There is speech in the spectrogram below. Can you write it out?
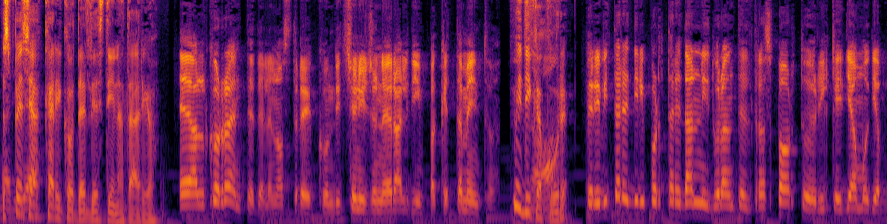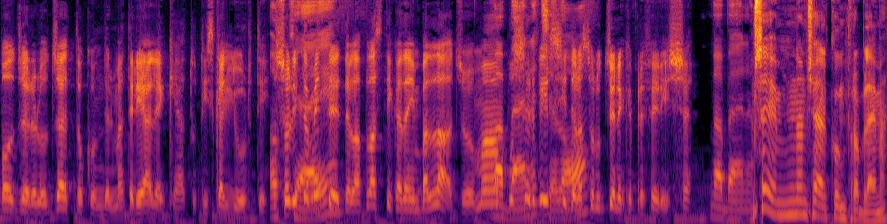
Spese a carico del destinatario. È al corrente delle nostre condizioni generali di impacchettamento. Mi dica No. pure. Per evitare di riportare danni durante il trasporto, richiediamo di avvolgere l'oggetto con del materiale che ha tutti i scagliurti. Ok. Solitamente della plastica da imballaggio, ma Va può bene, servirsi della soluzione che preferisce. Va bene. Sì, non c'è alcun problema.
